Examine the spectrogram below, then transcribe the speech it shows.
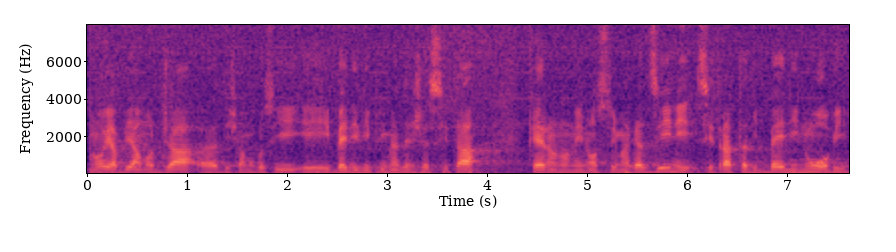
Noi abbiamo già eh, diciamo così, i beni di prima necessità che erano nei nostri magazzini, si tratta di beni nuovi,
